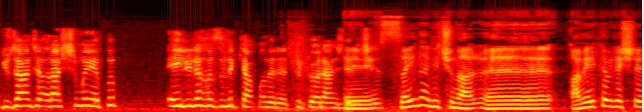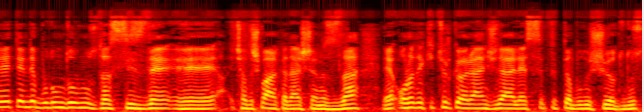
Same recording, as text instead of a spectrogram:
güzelce araştırma yapıp Eylül'e hazırlık yapmaları Türk öğrenciler için. Ee, Sayın Ali Çınar, e, Amerika Birleşik Devletleri'nde bulunduğumuzda siz de e, çalışma arkadaşlarınızla e, oradaki Türk öğrencilerle sıklıkla buluşuyordunuz.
